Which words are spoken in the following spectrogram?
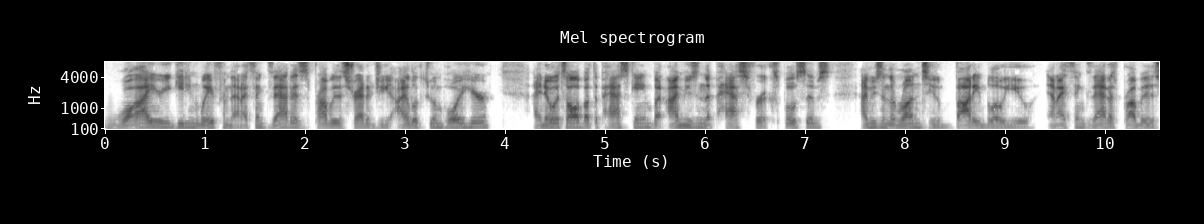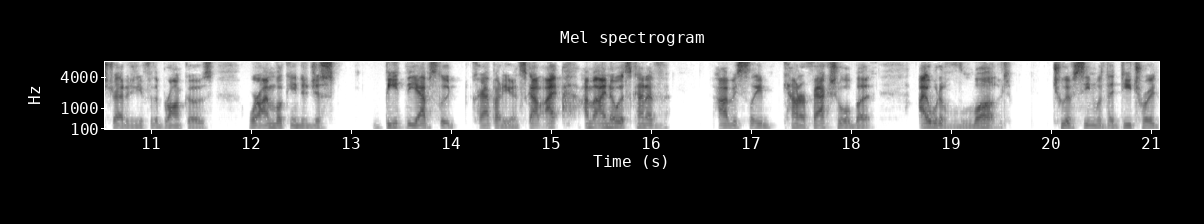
Why are you getting away from that? I think that is probably the strategy I look to employ here. I know it's all about the pass game, but I'm using the pass for explosives. I'm using the run to body blow you. And I think that is probably the strategy for the Broncos, where I'm looking to just beat the absolute crap out of you. And Scott, I I know it's kind of obviously counterfactual, but I would have loved to have seen what the Detroit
